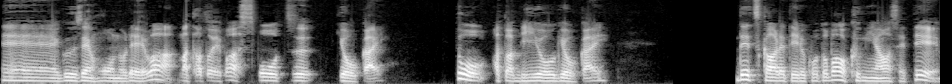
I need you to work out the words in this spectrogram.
えー偶然法の例は、まあ例えばスポーツ業界と、あとは美容業界で使われている言葉を組み合わせて、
